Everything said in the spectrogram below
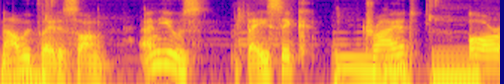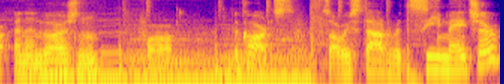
Now we play the song and use basic triad or an inversion for the chords. So we start with C major.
